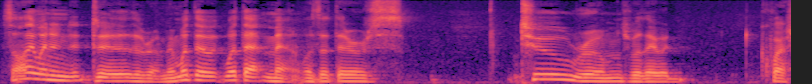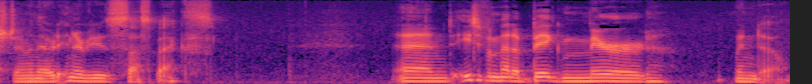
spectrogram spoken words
So I went into the room, and what the, what that meant was that there's two rooms where they would question and they would interview suspects, and each of them had a big mirrored window.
